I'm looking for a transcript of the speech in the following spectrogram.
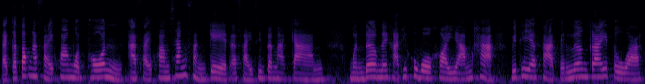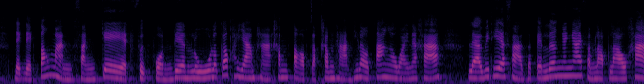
แต่ก็ต้องอาศัยความอดทน อาศัยความช่างสังเกต อาศัยจินตนาการ เหมือนเดิมเลยค่ะที่ครูโบคอยย้ำค่ะ วิทยาศาสตร์เป็นเรื่องใกล้ตัว เด็กๆ ต้องหมั่นสังเกต ฝึกฝนเรียนรู้ แล้วก็พยายามหาคำตอบจากคำถามที่เราตั้งเอาไว้นะคะ แล้ววิทยาศาสตร์จะเป็นเรื่องง่าย ๆสำหรับเราค่ะ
